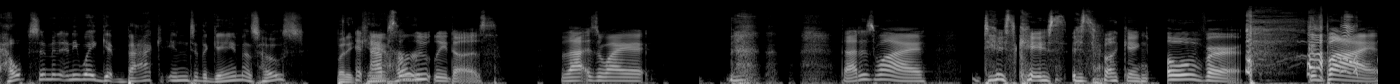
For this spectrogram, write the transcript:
helps him in any way get back into the game as host, but it, It can't hurt. absolutely does. That is why. that is why Dave's case is fucking over. Goodbye.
